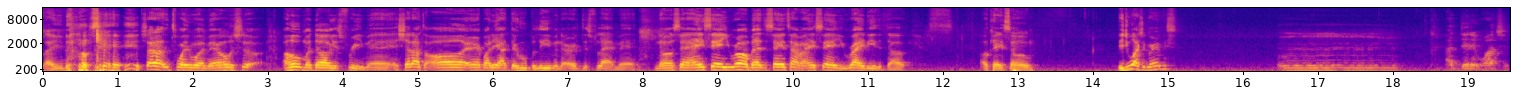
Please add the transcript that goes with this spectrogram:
Like you know what I'm saying. Shout out to 21, man. I hope, I hope my dog is free, man. And shout out to all everybody out there who believe in the Earth is flat, man. You know what I'm saying? I ain't saying you wrong, but at the same time, I ain't saying you right either, dog. Okay, so did you watch the Grammys? Mm, I didn't watch it.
